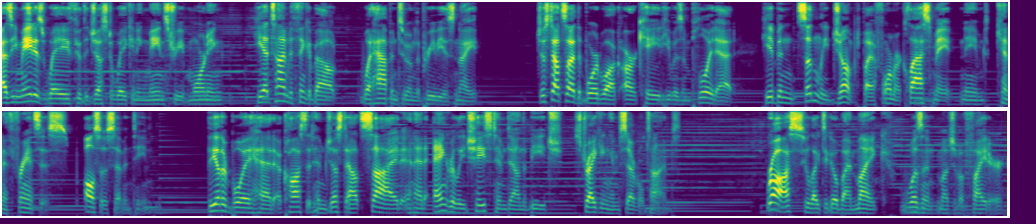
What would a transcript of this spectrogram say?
As he made his way through the just awakening Main Street morning, he had time to think about what happened to him the previous night. Just outside the boardwalk arcade he was employed at, he had been suddenly jumped by a former classmate named Kenneth Francis, also 17. The other boy had accosted him just outside and had angrily chased him down the beach, striking him several times. Ross, who liked to go by Mike, wasn't much of a fighter.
